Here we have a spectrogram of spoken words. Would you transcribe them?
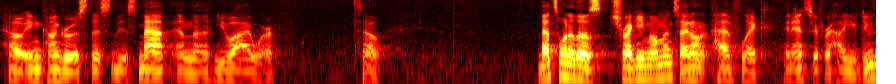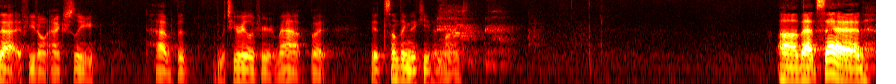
how incongruous this this map and the UI were. So that's one of those shruggy moments. I don't have like an answer for how you do that if you don't actually have the material for your map, but it's something to keep in mind. Uh, that said,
